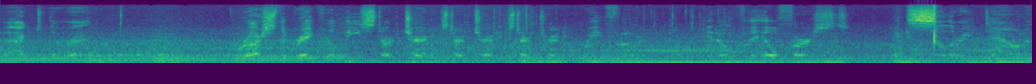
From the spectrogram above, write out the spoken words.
Back to the right. Rush the brake, release, start turning, start turning, start turning. Wait for it. Get over the hill first. Accelerate down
